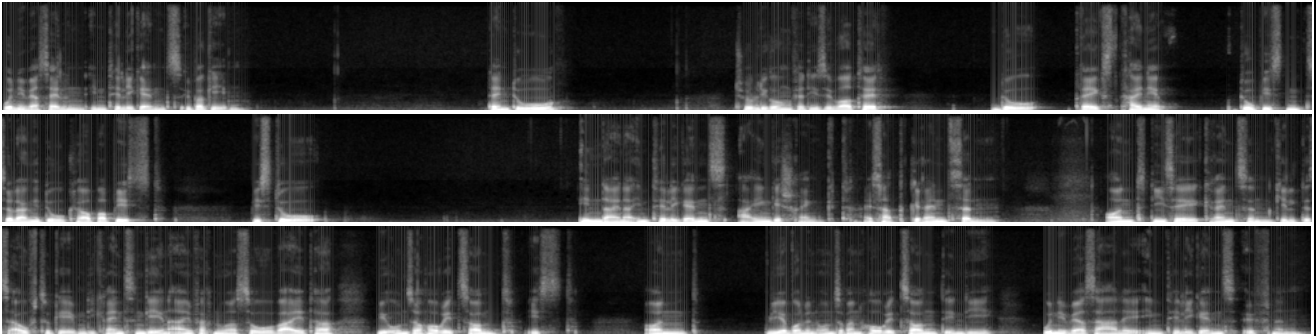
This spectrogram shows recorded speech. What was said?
universellen Intelligenz übergeben. Denn du, Entschuldigung für diese Worte, du trägst keine, du bist, solange du Körper bist, bist du in deiner Intelligenz eingeschränkt. Es hat Grenzen. Und diese Grenzen gilt es aufzugeben. Die Grenzen gehen einfach nur so weiter, wie unser Horizont ist. Und wir wollen unseren Horizont in die universale Intelligenz öffnen,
